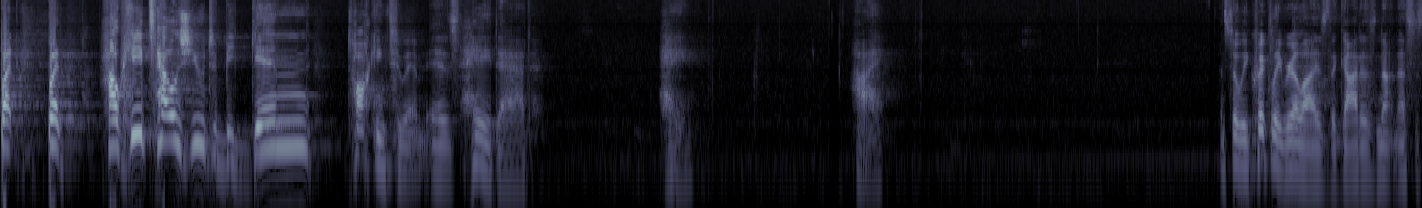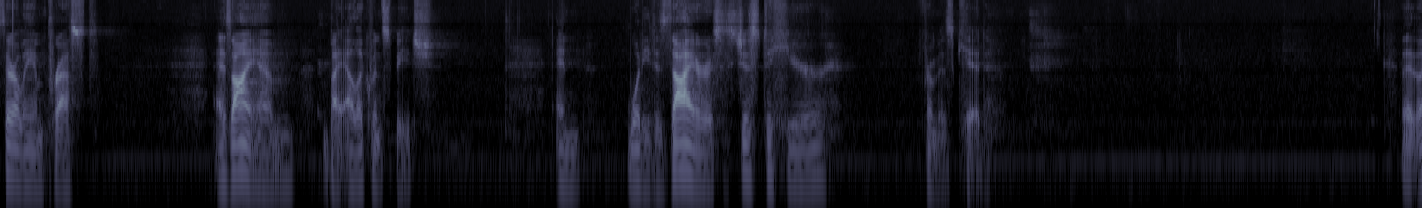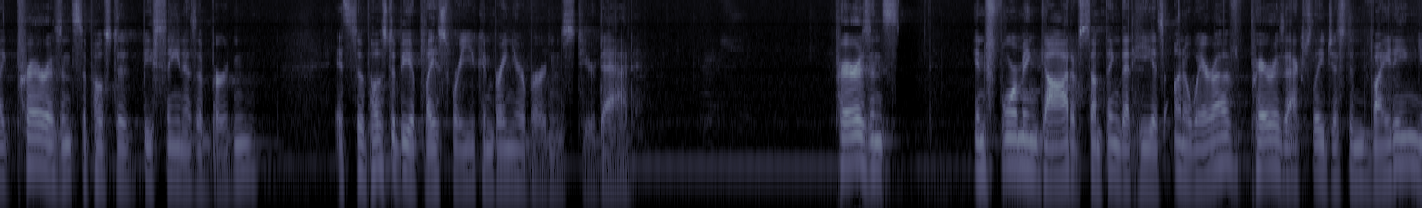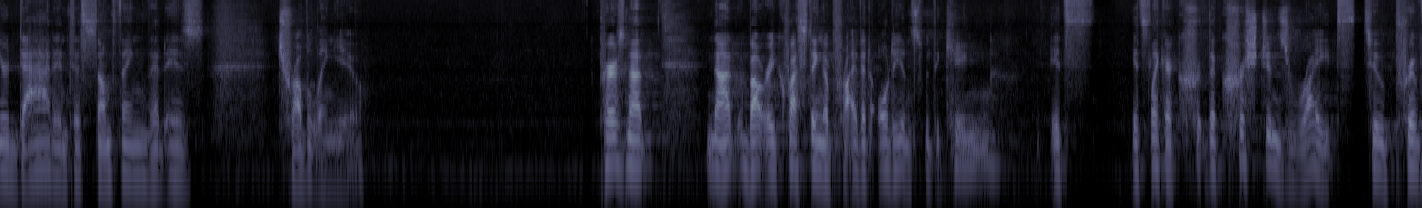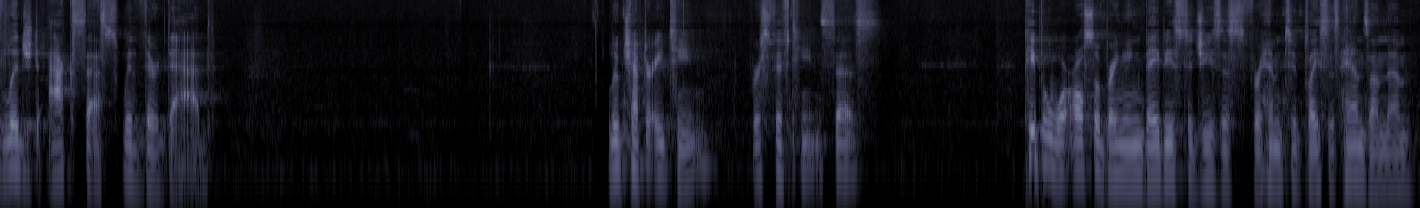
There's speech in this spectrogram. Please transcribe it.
But, but how He tells you to begin talking to Him is hey, Dad. Hey. Hi. And so we quickly realize that God is not necessarily impressed, as I am, by eloquent speech. And what he desires is just to hear from his kid. That like prayer isn't supposed to be seen as a burden. It's supposed to be a place where you can bring your burdens to your dad. Prayer isn't informing God of something that he is unaware of. Prayer is actually just inviting your dad into something that is troubling you. Prayer is not, not about requesting a private audience with the king. It's, it's like a, the Christian's right to privileged access with their dad. Luke chapter 18, verse 15 says, People were also bringing babies to Jesus for him to place his hands on them.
